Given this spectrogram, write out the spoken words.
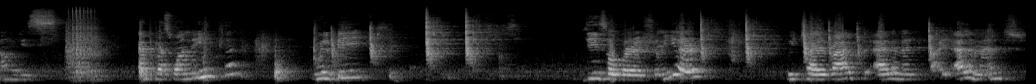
on this m plus one int will be this operation here which I write element by element.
